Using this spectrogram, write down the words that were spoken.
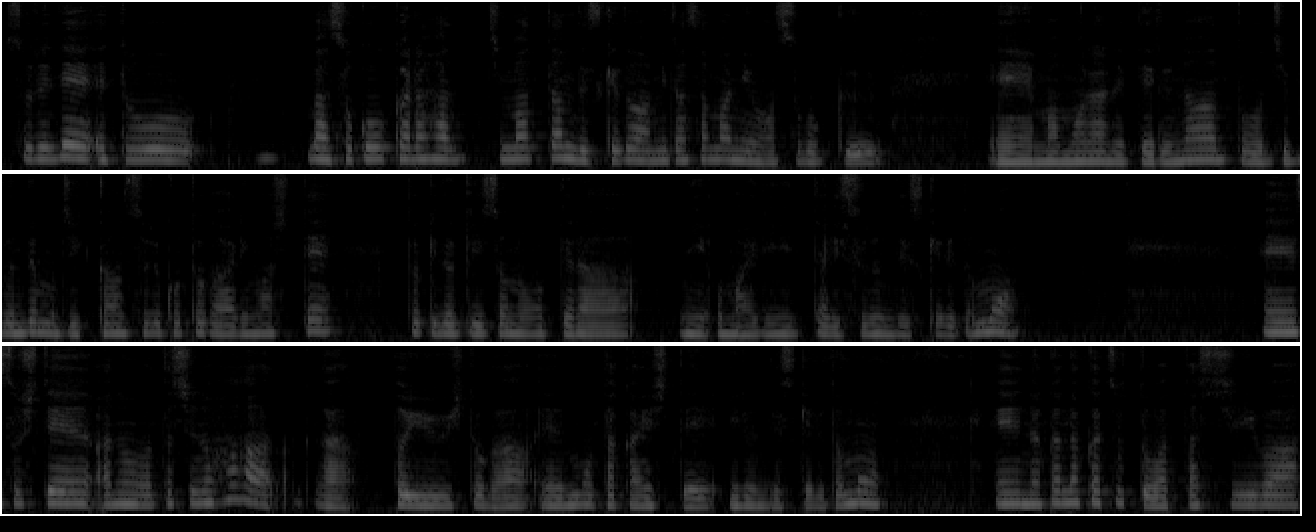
それで、えっとまあ、そこから始まったんですけど阿弥陀様にはすごく、えー、守られてるなと自分でも実感することがありまして時々そのお寺にお参りに行ったりするんですけれども、えー、そしてあの私の母がという人が、えー、もう他界しているんですけれども、えー、なかなかちょっと私は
